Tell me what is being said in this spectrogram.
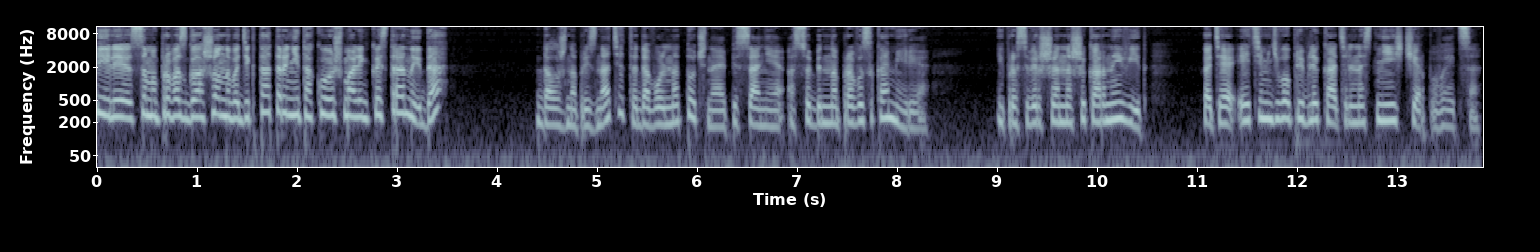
или самопровозглашенного диктатора не такой уж маленькой страны, да?» Должна признать, это довольно точное описание, особенно про высокомерие — и про совершенно шикарный вид, хотя этим его привлекательность не исчерпывается.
